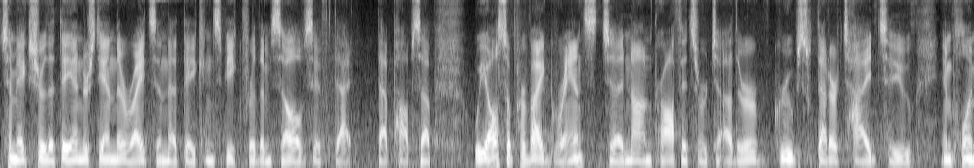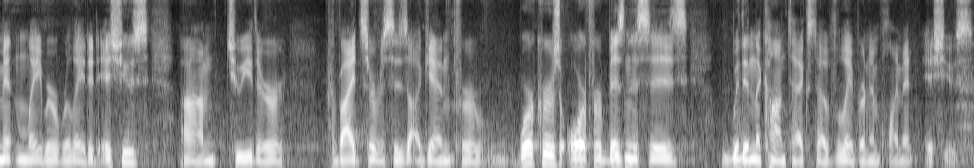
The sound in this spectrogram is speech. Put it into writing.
to make sure that they understand their rights and that they can speak for themselves if that that pops up. We also provide grants to nonprofits or to other groups that are tied to employment and labor related issues um, to either provide services again for workers or for businesses within the context of labor and employment issues.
